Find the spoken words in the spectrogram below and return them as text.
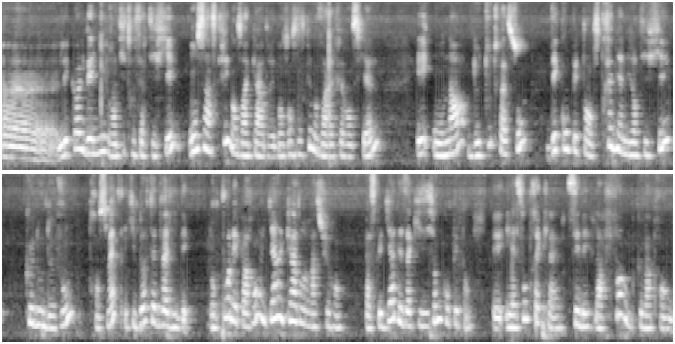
euh, l'école délivre un titre certifié, on s'inscrit dans un cadre et on s'inscrit dans un référentiel et on a de toute façon des compétences très bien identifiées que nous devons transmettre et qui doivent être validées. Donc pour les parents, il y a un cadre rassurant parce qu'il y a des acquisitions de compétences et, elles sont très claires. C'est la forme que va prendre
